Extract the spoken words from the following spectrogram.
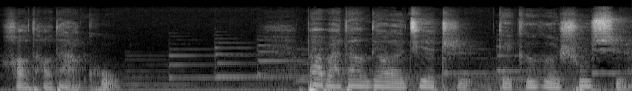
嚎啕大哭。爸爸当掉了戒指给哥哥输血，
